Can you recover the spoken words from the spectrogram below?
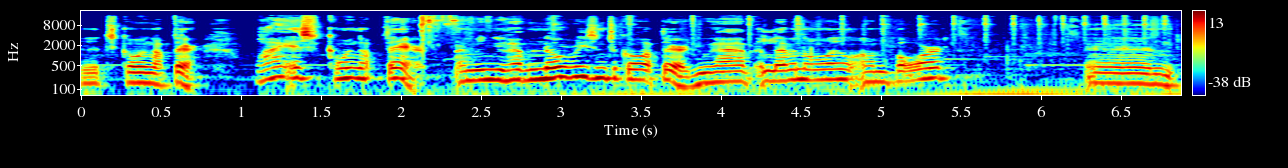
It's going up there. Why is it going up there? I mean, you have no reason to go up there. You have 11 oil on board, and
